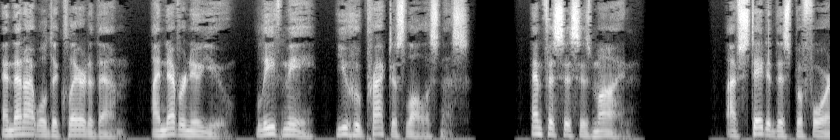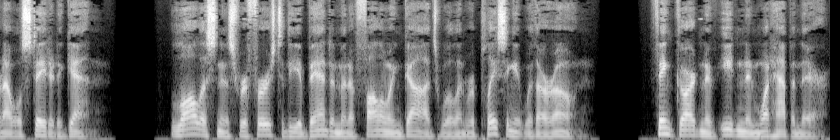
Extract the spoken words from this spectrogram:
And then I will declare to them, I never knew you, leave me, you who practice lawlessness. Emphasis is mine. I've stated this before and I will state it again. Lawlessness refers to the abandonment of following God's will and replacing it with our own. Think Garden of Eden and what happened there.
